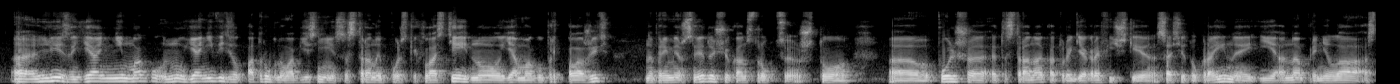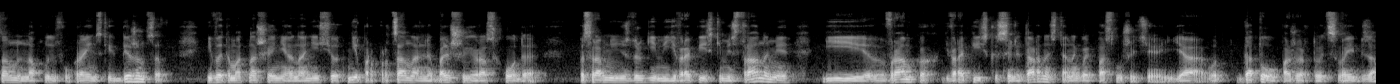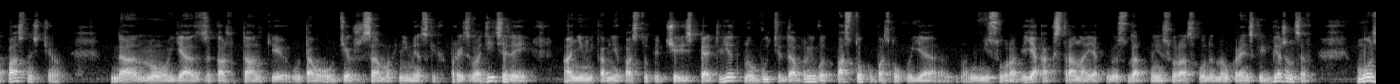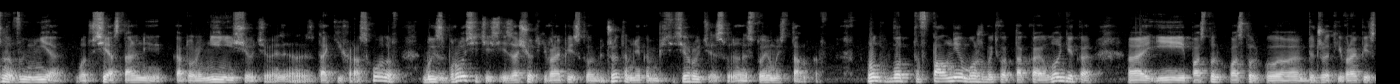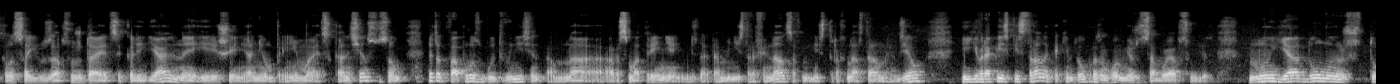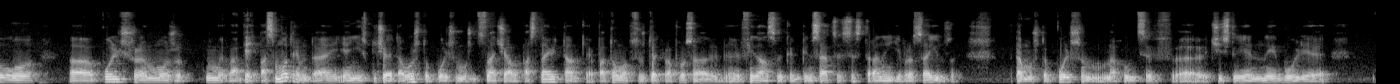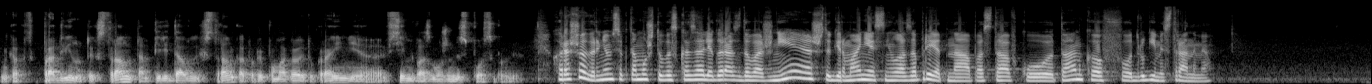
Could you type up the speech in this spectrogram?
А, Лиза, я не могу, ну, я не видел подробного объяснения со стороны польских властей, но я могу предположить, например, следующую конструкцию, что э, Польша – это страна, которая географически сосед Украины, и она приняла основной наплыв украинских беженцев, и в этом отношении она несет непропорционально большие расходы по сравнению с другими европейскими странами. И в рамках европейской солидарности она говорит, послушайте, я вот готова пожертвовать своей безопасностью, да, но я закажу танки у, того, у тех же самых немецких производителей, они ко мне поступят через 5 лет, но будьте добры, вот постоку, поскольку я несу, я как страна, я как государство несу расходы на украинских беженцев, можно вы мне, вот все остальные, которые не несете э, таких расходов, вы сброситесь и за счет европейского бюджета мне компенсируете стоимость танков. Ну, вот вполне может быть вот такая логика, э, и поскольку, поскольку бюджет Европейского Союза обсуждается коллегиально и решение о нем принимается консенсусом, этот вопрос будет вынесен там, на рассмотрение не знаю, там, министра финансов, министров иностранных дел. И европейские страны каким-то образом его между собой обсудят. Ну, я думаю, что Польша может, мы опять посмотрим, да, я не исключаю того, что Польша может сначала поставить танки, а потом обсуждать вопрос о э, финансовой компенсации со стороны Евросоюза. Потому что Польша находится в э, числе наиболее как продвинутых стран, там, передовых стран, которые помогают Украине всеми возможными способами. Хорошо, вернемся к тому, что вы сказали гораздо важнее, что Германия сняла запрет на поставку танков другими странами.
